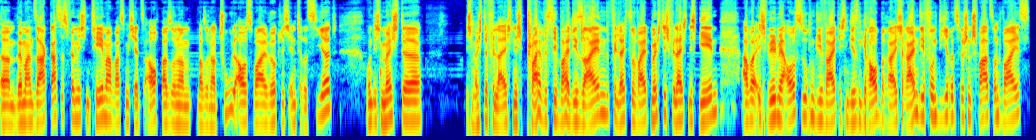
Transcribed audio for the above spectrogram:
ähm, wenn man sagt, das ist für mich ein Thema, was mich jetzt auch bei so einer, bei so einer Tool-Auswahl wirklich interessiert und ich möchte ich möchte vielleicht nicht Privacy by Design, vielleicht so weit möchte ich vielleicht nicht gehen, aber ich will mir aussuchen, wie weit ich in diesen Graubereich rein diffundiere zwischen Schwarz und Weiß.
